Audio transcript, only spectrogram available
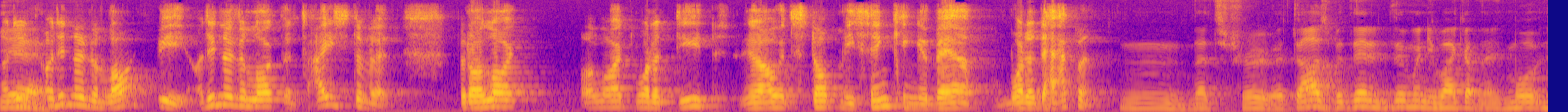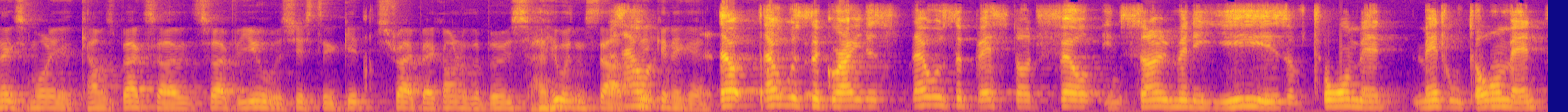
I yeah. didn't I didn't even like beer. I didn't even like the taste of it, but I liked I liked what it did. You know, it stopped me thinking about what had happened. Mm, that's true. It does, but then, then when you wake up the next morning, it comes back. So, so for you, it was just to get straight back onto the booze, so you wouldn't start That thinking again. That, that was the greatest, that was the best I'd felt in so many years of torment, mental torment,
